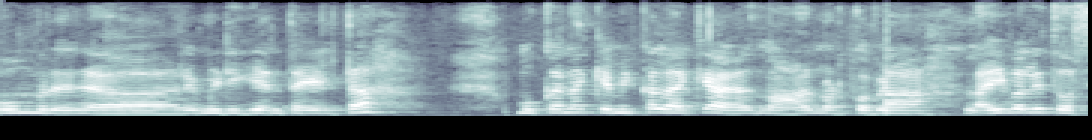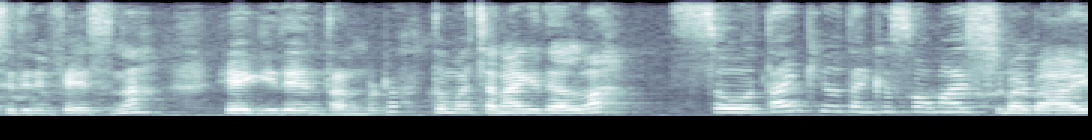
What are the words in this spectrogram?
ಹೋಮ್ ರೆಮಿಡಿಗೆ ಅಂತ ಹೇಳ್ತಾ. ಮುಖನ ಕೆಮಿಕಲ್ ಹಾಕಿ ಹಾಳು ಹಾಳು ಮಾಡ್ಕೋಬೇಡ. ಲೈವಲ್ಲಿ ತೋರಿಸಿದ್ದೀನಿ ಫೇಸ್ನ ಹೇಗಿದೆ ಅಂತ ಅಂದ್ಬಿಟ್ಟು. ತುಂಬ ಚೆನ್ನಾಗಿದೆ ಅಲ್ವಾ? So thank you thank you so much bye bye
